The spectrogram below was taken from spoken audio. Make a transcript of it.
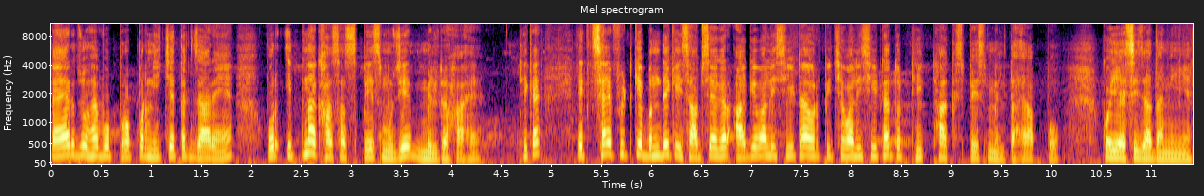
पैर जो है वो प्रॉपर नीचे तक जा रहे हैं और इतना खासा स्पेस मुझे मिल रहा है। ठीक है? एक छः फिट के बंदे के हिसाब से अगर आगे वाली सीट है और पीछे वाली सीट है तो ठीक ठाक स्पेस मिलता है आपको। कोई ऐसी ज़्यादा नहीं है।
